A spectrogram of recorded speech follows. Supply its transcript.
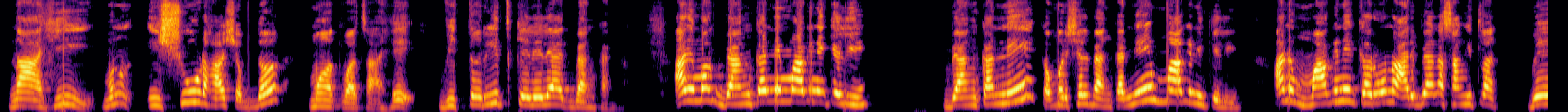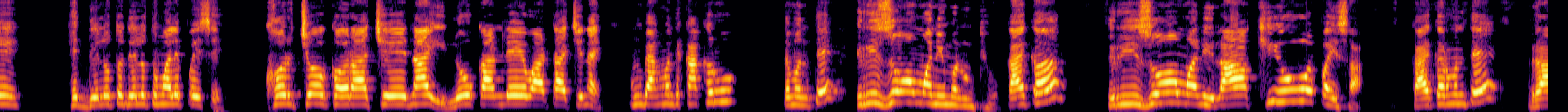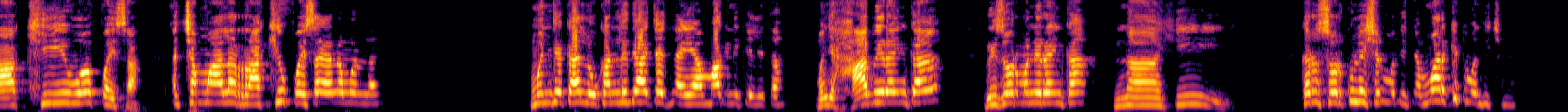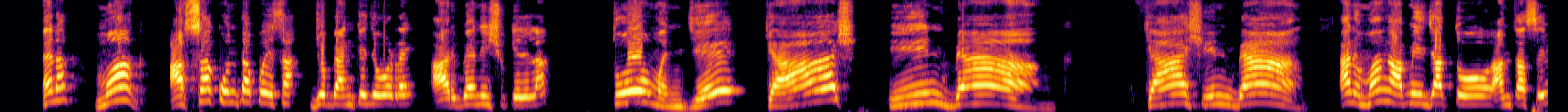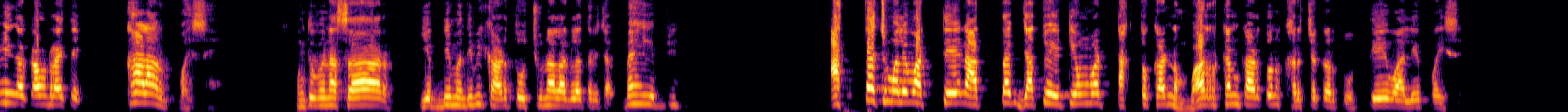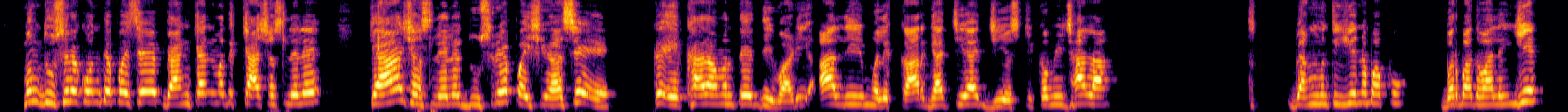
नाही. म्हणून इश्यूड हा शब्द महत्त्वाचा आहे. वितरित केलेले आहेत बँकांना. आणि मग बँकांनी मागणी केली. बँकांनी कमर्शियल बँकांनी मागणी केली. आणि मागणी करून आरबीआयनं सांगितलं वे हे दिलो तर दिलो तुम्हाला पैसे. खर्च करायचे नाही. लोक आणले वाटायचे नाही. मग बँक म्हणते का करू? तर म्हणते रिझर्व मनी म्हणून ठेव. काय कर? रिझर्व मनी राखीव पैसा. काय कर म्हणते? राखीव पैसा. अच्छा मला राखीव पैसा यानं म्हणलं. म्हणजे काय? लोकांना द्यायच्याच नाही या मागणी केली तर. म्हणजे हा बी राहीन का? रिझर्व्ह मनी राहीन का? नाही. कारण सर्क्युलेशन मध्येच नाही मार्केटमध्येच नाही. है ना? मग असा कोणता पैसा जो बँकेजवळ राहील आरबीआयने इश्यू केलेला तो म्हणजे cash in bank cash in bank आणि मग आम्ही जातो आमचा सेव्हिंग अकाउंट राहते काळार पैसे. मग तुम्ही ना सर एफडी मध्ये बी काढतो चुना लागला तरी चाल एफडी आत्ताच मला वाटते ना आत्ता जातो एटीएम वर टाकतो काढणं बारकन काढतो ना खर्च करतो. ते वाले पैसे. मग दुसरे कोणते पैसे? बँकांमध्ये कॅश असलेले. कॅश असलेले दुसरे पैसे असे की एखादा म्हणते दिवाळी आली मला कार घ्यायची आहे जीएसटी कमी झाला. तर बँक म्हणते ये ना बापू बरबाद व्हाले ये.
